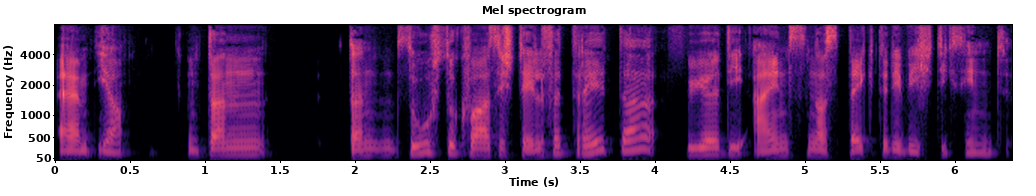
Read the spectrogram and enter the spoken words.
Ähm, ja, und dann, dann suchst du quasi Stellvertreter für die einzelnen Aspekte, die wichtig sind.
